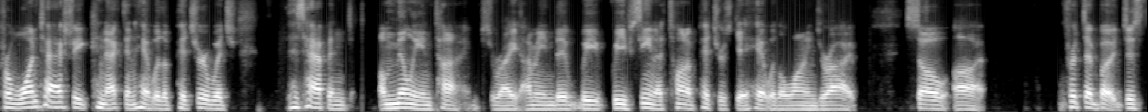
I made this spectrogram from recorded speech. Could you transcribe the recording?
for one to actually connect and hit with a pitcher, which has happened a million times, right? I mean, we we've seen a ton of pitchers get hit with a line drive. So, uh, for to, but just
